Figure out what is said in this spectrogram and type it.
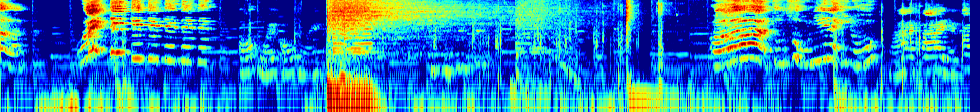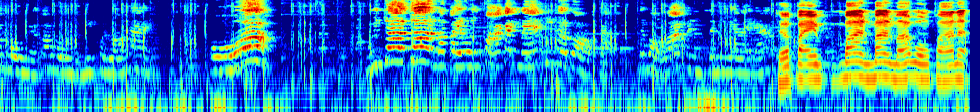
อเว้ยติดติดติดติดติดติดขอหวยขอหวยเออสูงสูงนี้แหละอีหนูตายตายเดี๋ยวข้าวงเดี๋ยวข้าวงเดี๋ยวมีคนร้องไห้โอ้วิจ้าจ้าเราไปวงฟ้ากันแม้ที่เธอบอกอะเธอบอกว่ามันจะมีอะไรนะเธอไปบ้านบ้านมาร์ควงฟ้าน่ะ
